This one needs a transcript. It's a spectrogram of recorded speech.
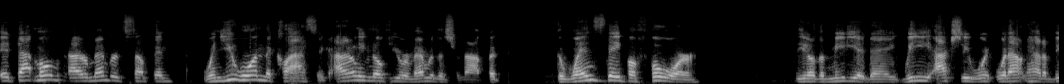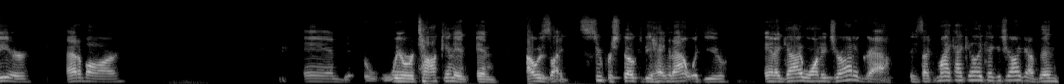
at that moment, I remembered something when you won the classic. I don't even know if you remember this or not, but the Wednesday before, you know, the media day, we actually w- went out and had a beer at a bar, and we were talking, and, and I was like super stoked to be hanging out with you. And a guy wanted your autograph. He's like, Mike, I can like I get your autograph. Then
